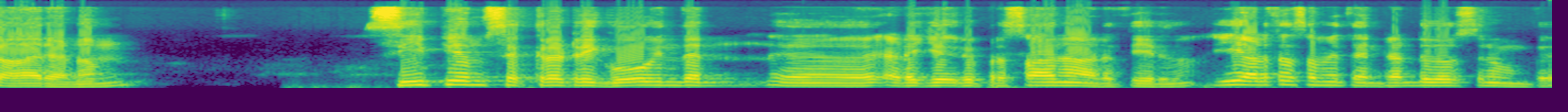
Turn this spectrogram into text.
കാരണം C P M secretary Govindan ഇടയ്ക്ക് ഒരു പ്രസ്ഥാനം നടത്തിയിരുന്നു. ഈ അടുത്ത സമയത്ത് രണ്ട് ദിവസത്തിന് മുമ്പ്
